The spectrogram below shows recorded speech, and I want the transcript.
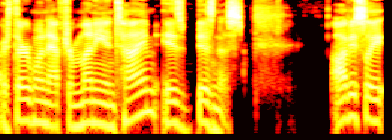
Our third one after money and time is business. Obviously,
